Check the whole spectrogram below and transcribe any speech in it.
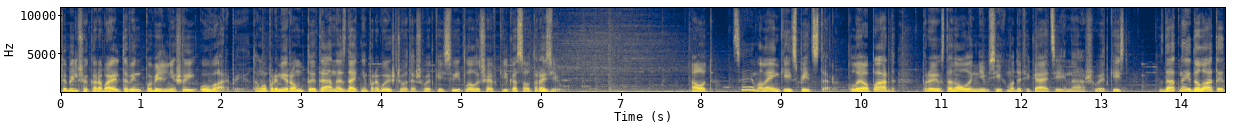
Що більше корабель, то він повільніший у варпі. Тому, приміром, титани здатні перевищувати швидкість світла лише в кількасот разів. А от цей маленький спідстер Леопард при встановленні всіх модифікацій на швидкість здатний долати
